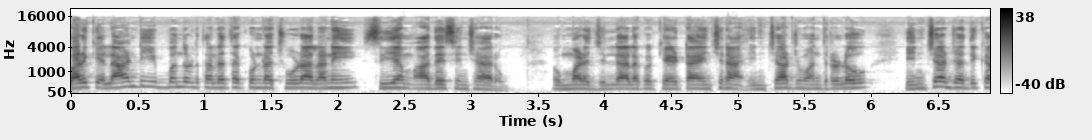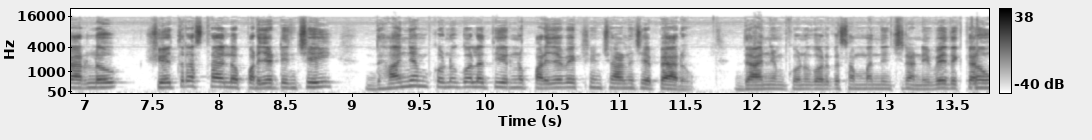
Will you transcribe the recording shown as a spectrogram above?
వారికి ఎలాంటి ఇబ్బందులు తలెత్తకుండా చూడాలని సీఎం ఆదేశించారు. ఉమ్మడి జిల్లాలకు కేటాయించిన ఇన్ఛార్జ్ మంత్రులు ఇన్ఛార్జ్ అధికారులు క్షేత్రస్థాయిలో పర్యటించి ధాన్యం కొనుగోలు తీరును పర్యవేక్షించాలని చెప్పారు. ధాన్యం కొనుగోలుకు సంబంధించిన నివేదికను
